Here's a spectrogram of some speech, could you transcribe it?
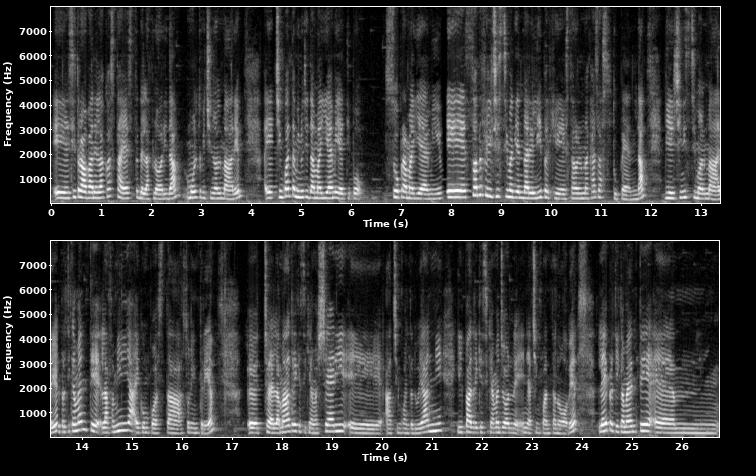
e si trova nella costa est della Florida, molto vicino al mare, e 50 minuti da Miami è tipo sopra Miami e sono felicissima di andare lì perché starò in una casa stupenda, vicinissimo al mare. Praticamente la famiglia è composta solo in tre, eh, c'è la madre che si chiama Sherry e ha 52 anni, il padre che si chiama John e ne ha 59. Lei praticamente è, um,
